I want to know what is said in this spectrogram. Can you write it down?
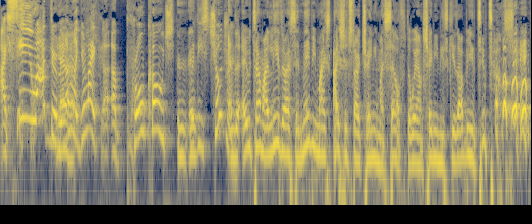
I, I see you out there, man. Yeah. I'm like, you're like a, a pro coach with these children. and the, every time I leave there, I said maybe my I should start training myself the way I'm training these kids. I'll be in tip top shape.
